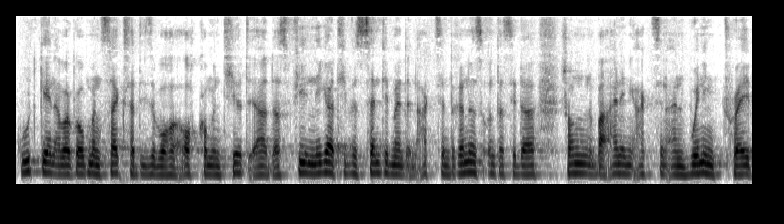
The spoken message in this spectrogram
gut gehen, aber Goldman Sachs hat diese Woche auch kommentiert, ja, dass viel negatives Sentiment in Aktien drin ist und dass sie da schon bei einigen Aktien einen Winning Trade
